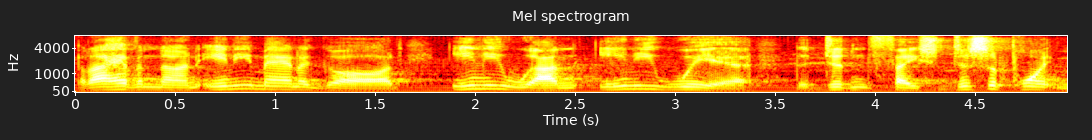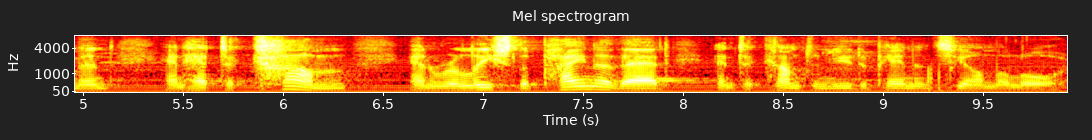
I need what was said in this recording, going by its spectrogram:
but I haven't known any man of God, anyone, anywhere that didn't face disappointment and had to come and release the pain of that and to come to new dependency on the Lord.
